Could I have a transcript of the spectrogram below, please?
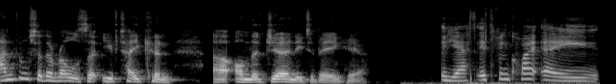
and also the roles that you've taken uh, on the journey to being here. Yes, it's been quite a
